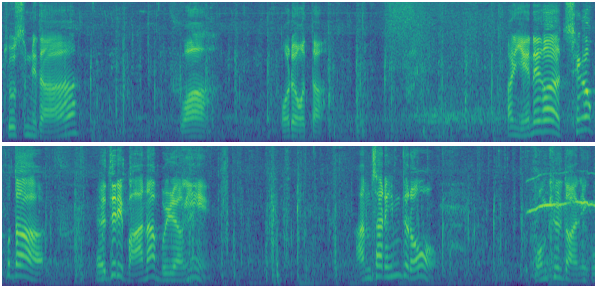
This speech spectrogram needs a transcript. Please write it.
좋습니다. 와 어려웠다. 아니 얘네가 생각보다 애들이 많아 물량이. 암살이 힘들어 원킬도 아니고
